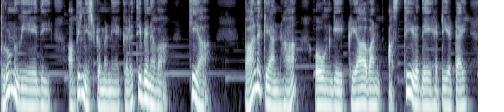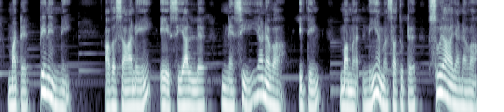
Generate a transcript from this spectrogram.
තුරුණු වියේදී අභිනිෂ්ක්‍රමණය කර තිබෙනවා කියා පාලකයන් හා ඔවුන්ගේ ක්‍රියාවන් අස්තීර දේ හැටියටයි මට පෙනෙන්නේ. අවසානයේ ඒ සියල්ල නැසී යනවා. ඉතින් මම නියම සතුට සොයා යනවා.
